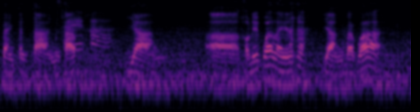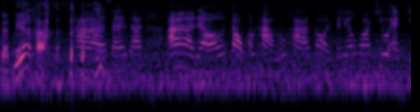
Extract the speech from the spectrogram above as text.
แปลงต่างๆนะครับใช่ค่ะอย่างอ่าเขาเรียกว่าอะไรนะคะอย่างแบบว่าแบบเนี้ยค่ะ ค่ะ ใช่ใช่อ่าเดี๋ยวตอบคำถามลูกค้าก่อนก็เรียกว่า Q&A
